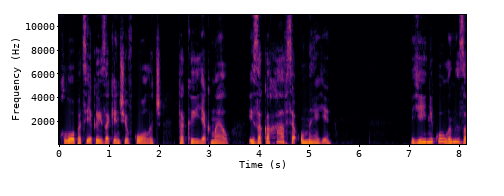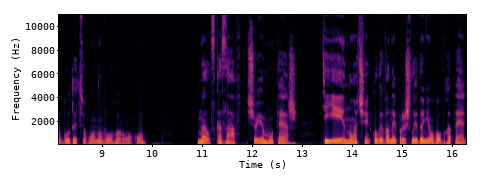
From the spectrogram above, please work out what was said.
Хлопець, який закінчив коледж, такий, як Мел, і закохався у неї. Їй ніколи не забути цього нового року. Мел сказав, що йому теж. Тієї ночі, коли вони прийшли до нього в готель,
